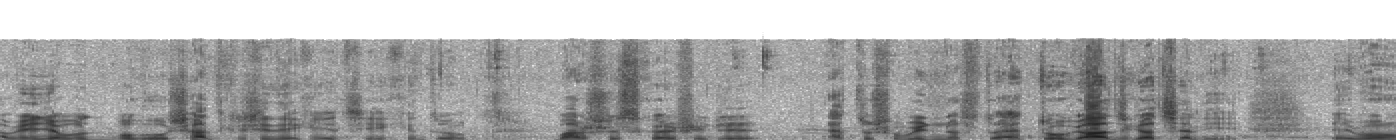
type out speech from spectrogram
আমি যাব বহু সাত কৃষি দেখিয়েছি কিন্তু বারোশো স্কোয়ার ফিটের এত সুবিন্যস্ত এত গাছ গাছালি এবং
